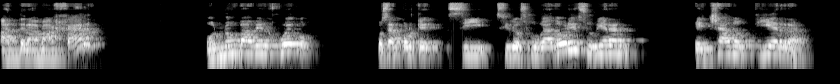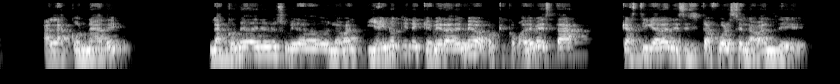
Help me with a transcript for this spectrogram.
a trabajar o no va a haber juego. O sea, porque si, si los jugadores hubieran echado tierra a la CONADE, la CONADE no les hubiera dado el aval. Y ahí no tiene que ver a Demeva, porque como debe está castigada, necesita fuerza el aval de,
